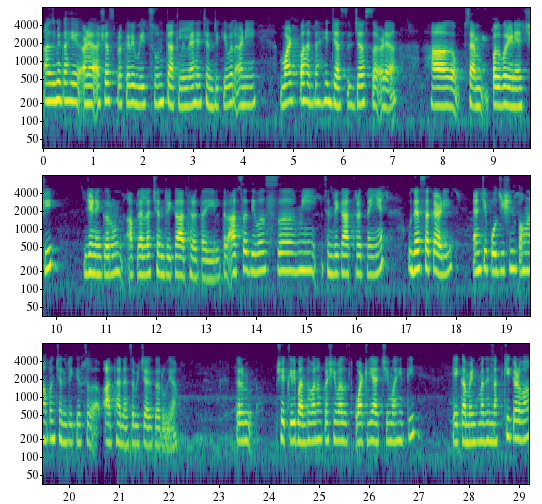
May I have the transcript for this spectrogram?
आज मी काही अळ्या अशाच प्रकारे वेचून टाकलेल्या आहे चंद्रिकेवर आणि वाट पाहत आहे. जास्तीत जास्त अळ्या हा सॅम्पलवर येण्याची जेणेकरून आपल्याला चंद्रिका आथळता येईल. तर आजचा दिवस मी चंद्रिका आथरत नाही आहे उद्या सकाळी यांची पोझिशन पाहून आपण चंद्रिकेचं आथरण्याचा विचार करूया. तर शेतकरी बांधवांना कशी वाज वाटली आजची माहिती हे कमेंटमध्ये नक्की कळवा.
